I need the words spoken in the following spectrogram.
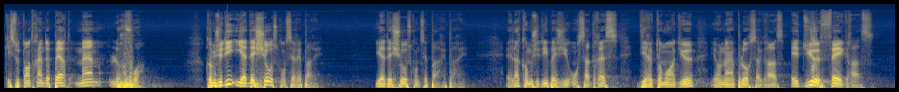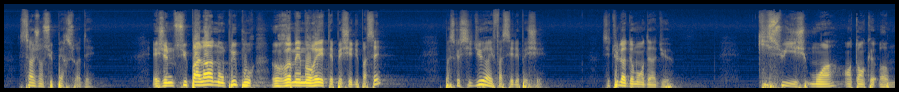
qui sont en train de perdre même leur foi. Comme je dis, il y a des choses qu'on sait réparer. Il y a des choses qu'on ne sait pas réparer. Et là, comme je dis, ben, on s'adresse directement à Dieu et on implore sa grâce. Et Dieu fait grâce. Ça, j'en suis persuadé. Et je ne suis pas là non plus pour remémorer tes péchés du passé. Parce que si Dieu a effacé les péchés, si tu l'as demandé à Dieu, qui suis-je, moi, en tant qu'homme,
